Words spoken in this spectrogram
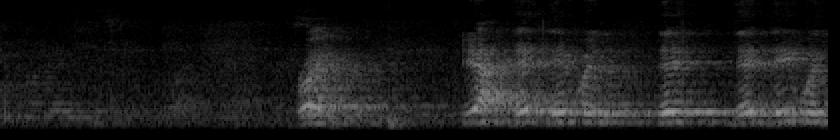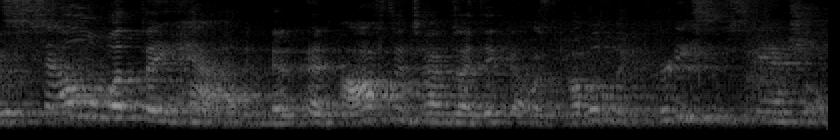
in order to support that. Right. Yeah, they, they would they, they, they would sell what they had, and, and oftentimes I think that was probably pretty substantial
